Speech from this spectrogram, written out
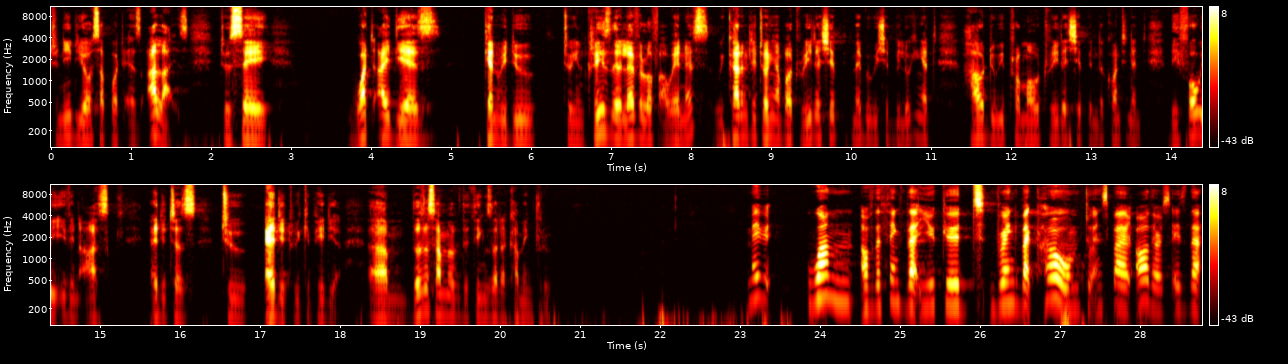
to need your support as allies to say what ideas can we do to increase the level of awareness. We're currently talking about readership. Maybe we should be looking at how do we promote readership in the continent before we even ask editors to edit Wikipedia. Um, those are some of the things that are coming through. Maybe one of the things that you could bring back home to inspire others is that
